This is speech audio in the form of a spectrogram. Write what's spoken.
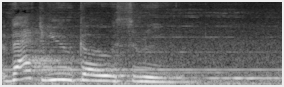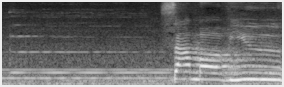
that you go through? Some of you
